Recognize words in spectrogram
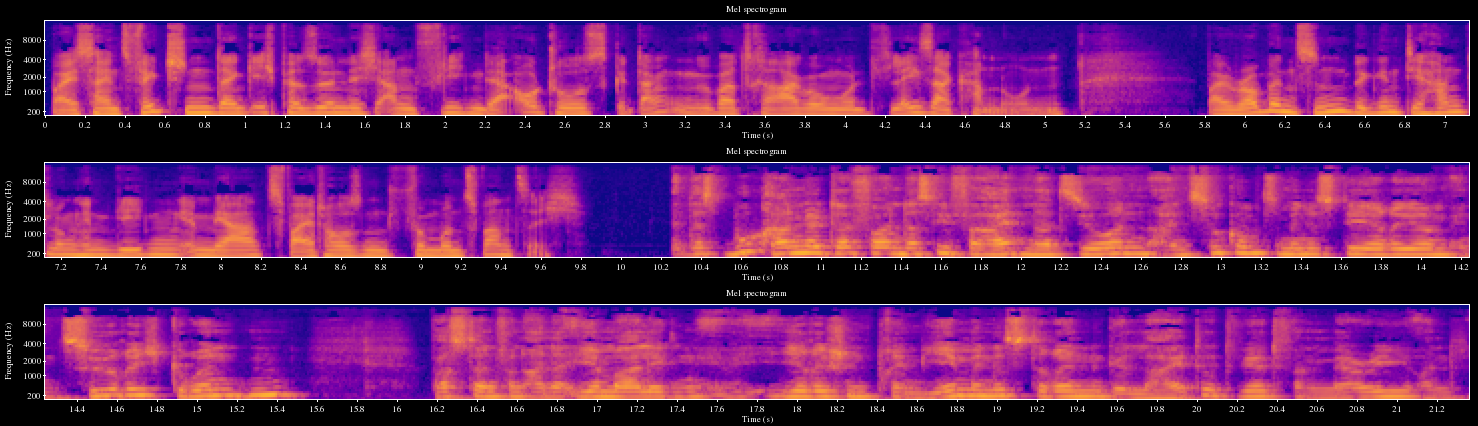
Bei Science Fiction denke ich persönlich an fliegende Autos, Gedankenübertragung und Laserkanonen. Bei Robinson beginnt die Handlung hingegen im Jahr 2025. Das Buch handelt davon, dass die Vereinten Nationen ein Zukunftsministerium in Zürich gründen, was dann von einer ehemaligen irischen Premierministerin geleitet wird, von Mary. Und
